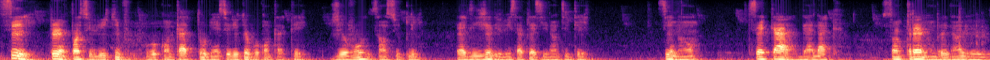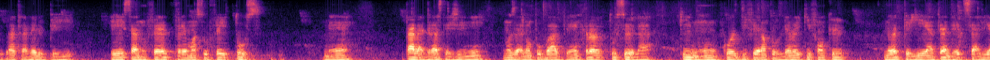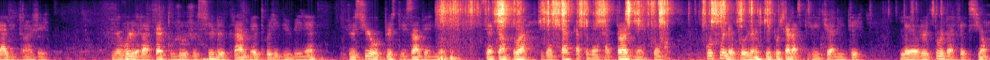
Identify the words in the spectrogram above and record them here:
Si, peu importe celui qui vous, contacte ou bien celui que vous contactez, je vous en supplie, exigez de lui sa pièce d'identité. Sinon, ces cas d'arnaque sont très nombreux dans le, à travers le pays et ça nous fait vraiment souffrir tous. Mais par la grâce des génies, nous allons pouvoir vaincre tout cela qui nous causent différents problèmes et qui font que notre pays est en train d'être sali à l'étranger. Je vous le rappelle toujours, je suis le grand maître du Bénin. Je suis au plus de 129, 53, 24, 94, 25. Pour tous les problèmes qui touchent à la spiritualité, les retours d'affection,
